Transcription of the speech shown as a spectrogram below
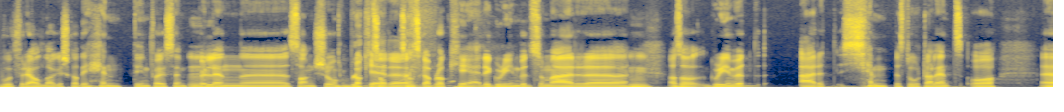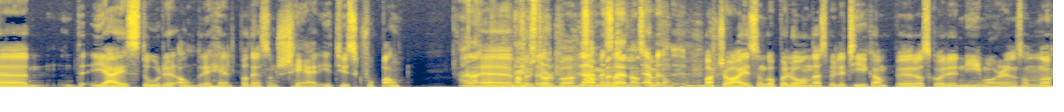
hvorfor i alle dager skal de hente inn f.eks. Mm. en uh, Sancho som, som skal blokkere Greenwood, som er uh, Mm. Altså, Greenwood er et kjempestort talent, og jeg stoler aldri helt på det som skjer i tysk fotball. Nei, nei, Eh, kan for- ikke stole på det. Nei, Samme med nederlandsk ja, fotball. Batshuayi som går på lån der, spiller ti kamper og skårer ni mål eller noe sånt. Mm.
